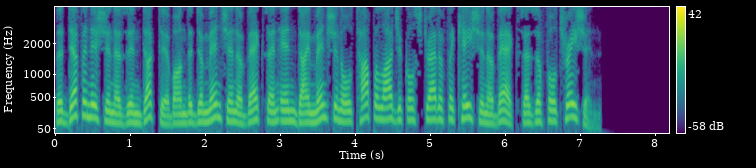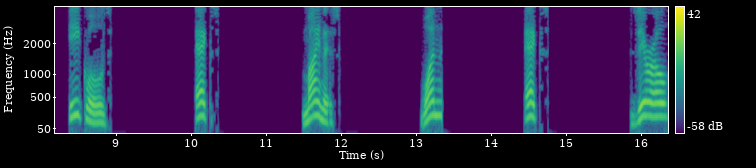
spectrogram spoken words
The definition is inductive on the dimension of X and n-dimensional topological stratification of X as a filtration equals X minus 1 X 0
